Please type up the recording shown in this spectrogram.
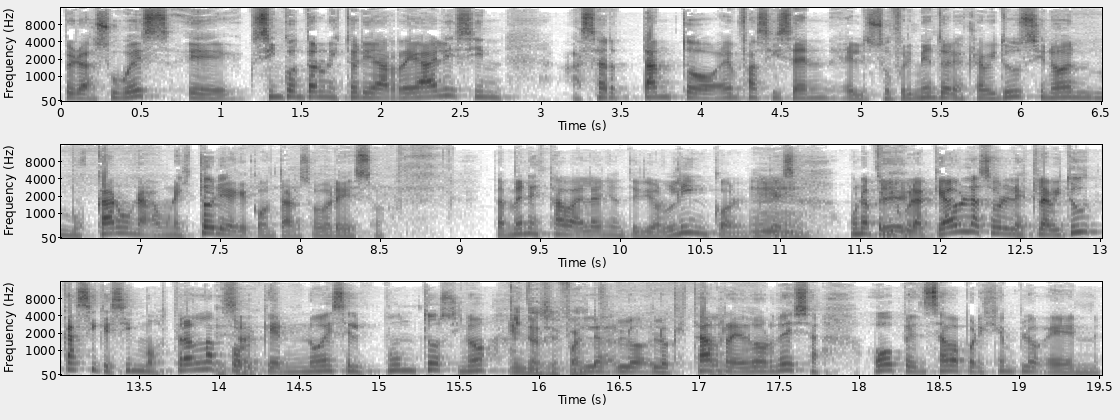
pero a su vez eh, sin contar una historia real y sin hacer tanto énfasis en el sufrimiento de la esclavitud, sino en buscar una, una historia que contar sobre eso. También estaba el año anterior Lincoln, que Mm, es una película sí. que habla sobre la esclavitud casi que sin mostrarla Exacto. porque no es el punto, sino no lo, lo- lo que está alrededor de ella. O pensaba, por ejemplo, en,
